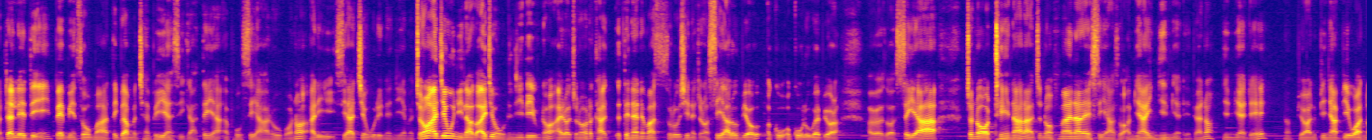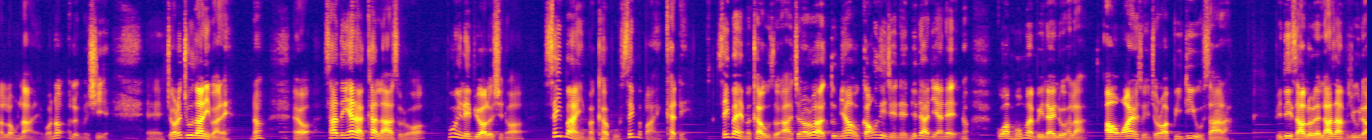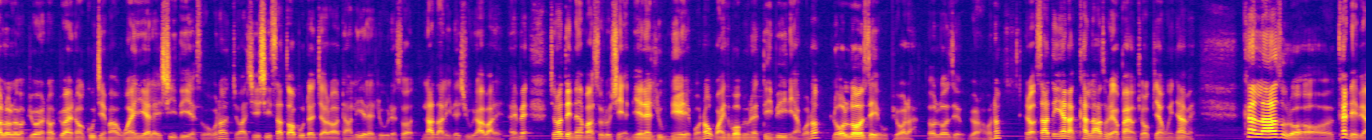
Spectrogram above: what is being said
အတက်လဲတင်ပဲ့ပင်ဆုံးမှာတိတ်ပြမချန်ဘေးရန်စီကတက်ရအဖို့ဆရာတို့ပေါ့နော်အဲ့ဒီဆရာချင်းဝတ်တွေနဲ့ညီရမှာကျွန်တော်အချင်းဝတ်ညီလာဆိုအချင်းဝတ်ညီသေးဘူးနော်အဲ့တော့ကျွန်တော်တစ်ခါတင်တန်းထဲမှာဆိုလို့ရှိရင်ကျွန်တော်ဆရာလို့ပြောအကိုအကိုလို့ပဲပြောတာဘာပြောဆိုဆရာကျွန်တော်ထင်ထားတာကျွန်တော်မှန်းထားတဲ့ဆရာဆိုအများကြီးညင်မြတ်တယ်ဗျာနော်ညင်မြတ်တယ်နော်ပြောရပညာပြေဝနှလုံးလှတယ်ပေါ့နော်အဲ့လိုမျိုးရှိတယ်အဲကျွန်တော်လည်းစူးစမ်းနေပါတယ်နော်အဲ့တော့စာသင်ရတာခက်လားဆိုတော့ပွင့်လင်းပြောရလို့ရှိရင်တော့စိတ်ပိုင်မခက်ဘူးစိတ်မပိုင်ခက်တယ် စိတ်ပိုင်မခတ်ဘူးဆိုတာကျွန်တော်တို့ကသူများကိုကောင်းစီခြင်းနဲ့မေတ္တာတရားနဲ့နော်ကိုကမုံမှန်ပေးလိုက်လို့ဟဟလားအောင်ဝါရဆိုရင်ကျွန်တော်ကပီတိကိုစားတာပီတိစားလို့လဲလားစာမယူလားလို့လည်းမပြောရနော်ပြောရင်တော့အခုချိန်မှာ1 year လည်းရှိသေးရဆိုတော့ဗောနော်ကျွန်တော်ရေရှိဆက်သွားဖို့တက်ကြတော့ဒါလေးရလည်းလိုတယ်ဆိုတော့လာတာလေးလည်းယူထားပါတယ်ဒါပေမဲ့ကျွန်တော်တင်တန်းမှာဆိုလို့ရှိရင်အမြဲတမ်းလူနေတယ်ဗောနော်ဝိုင်းသဘောမျိုးနဲ့တင်ပေးနေရဗောနော်လောလောဆယ်ကိုပြောတာလောလောဆယ်ကိုပြောတာဗောနော်အဲ့တော့စာတင်ရတာခက်လားဆိုတဲ့အပိုင်းကိုကျွန်တော်ပြန်ဝင်ကြမယ်ခက်လားဆိုတော့ခက်တယ်ဗျ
